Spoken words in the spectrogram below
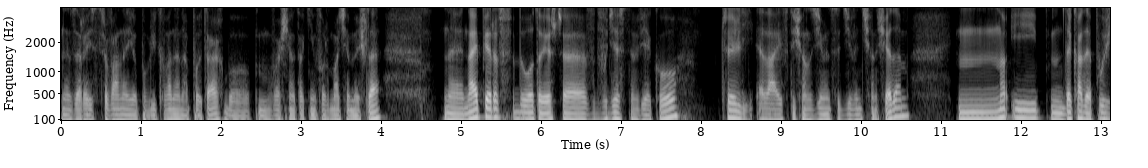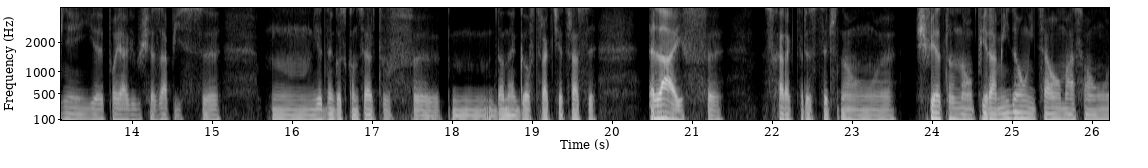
zarejestrowane i opublikowane na płytach, bo właśnie o takim formacie myślę. E, najpierw było to jeszcze w XX wieku, czyli Alive 1997. Mm, no i dekadę później pojawił się zapis e, mm, jednego z koncertów e, mm, danego w trakcie trasy Alive z charakterystyczną świetlną piramidą i całą masą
